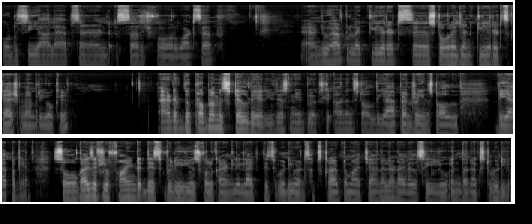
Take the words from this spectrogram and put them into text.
Go to see all apps and search for whatsapp. And you have to like clear its uh, storage and clear its cache memory okay and if the problem is still there you just need to actually uninstall the app and reinstall the app again. So guys if you find this video useful kindly like this video and subscribe to my channel and i will see you in the next video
